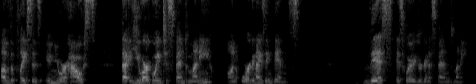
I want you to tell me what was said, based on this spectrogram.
of the places in your house that you are going to spend money on organizing bins, this is where you're going to spend money.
